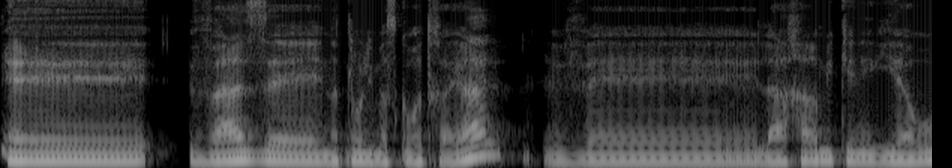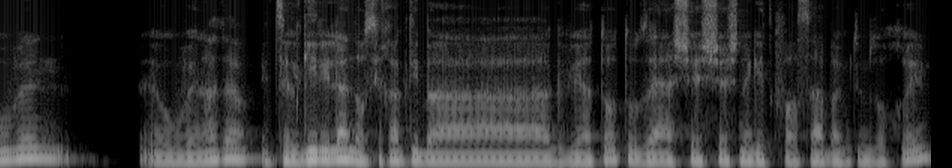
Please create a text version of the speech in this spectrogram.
ואז אה, נתנו לי משכורת חייל, ולאחר מכן הגיע ראובן, אה, ראובן עטר. אצל גילי לנדאו שיחקתי בגביע הטוטו, זה היה 6-6 נגד כפר סבא, אם אתם זוכרים.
